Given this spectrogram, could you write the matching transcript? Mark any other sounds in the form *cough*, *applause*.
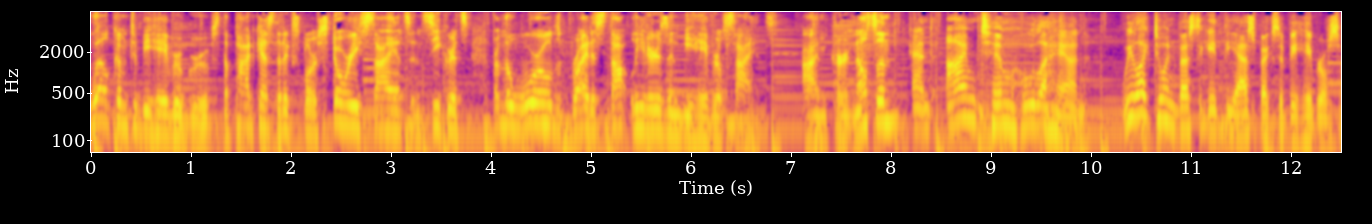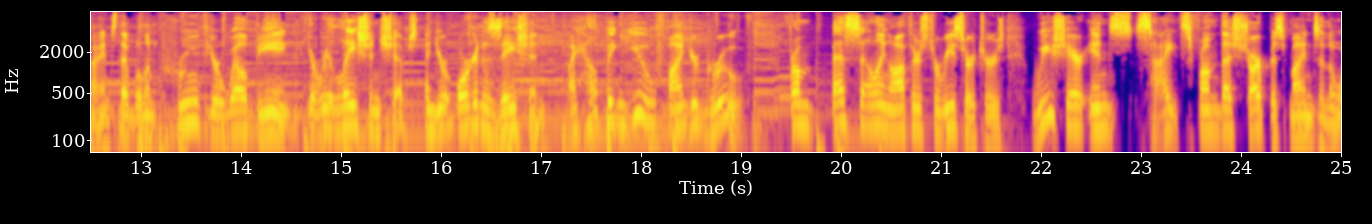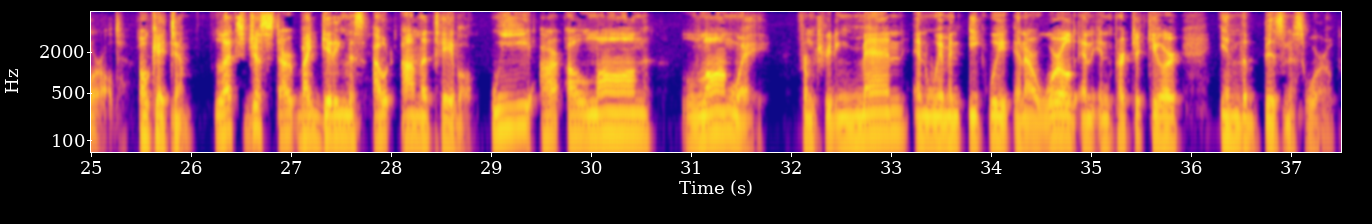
Welcome to Behavioral Grooves, the podcast that explores stories, science, and secrets from the world's brightest thought leaders in behavioral science. I'm Kurt Nelson. And I'm Tim Houlihan. We like to investigate the aspects of behavioral science that will improve your well being, your relationships, and your organization by helping you find your groove. From best selling authors to researchers, we share insights from the sharpest minds in the world. Okay, Tim, let's just start by getting this out on the table we are a long, long way from treating men and women equally in our world and in particular in the business world.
